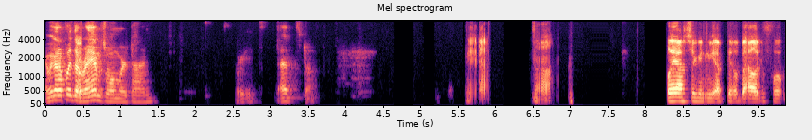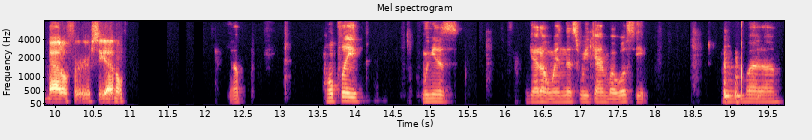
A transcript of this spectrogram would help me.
And we gotta play the Rams one more time. That's tough. Yeah. Um, playoffs are gonna be uphill battle for, battle for Seattle. Yep. Hopefully, we can just get a win this weekend, but we'll see. Um, but um,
